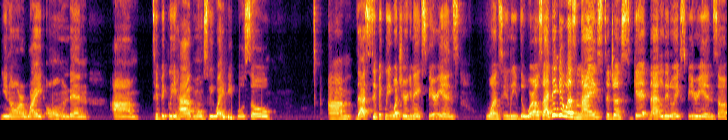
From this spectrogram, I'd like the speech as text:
you know, are white owned and um, typically have mostly white people. So um, that's typically what you're gonna experience once you leave the world. So I think it was nice to just get that little experience of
